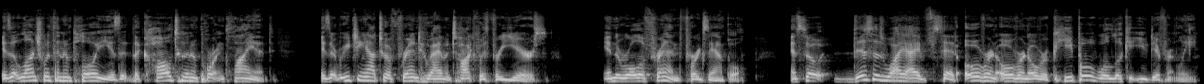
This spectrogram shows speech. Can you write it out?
Is it lunch with an employee? Is it the call to an important client? Is it reaching out to a friend who I haven't talked with for years? In the role of friend, for example. And so this is why I've said over and over and over, people will look at you differently.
